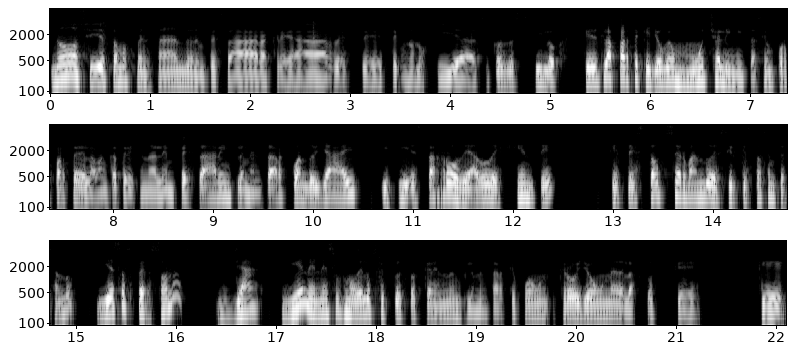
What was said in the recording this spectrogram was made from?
no, sí, estamos pensando en empezar a crear este, tecnologías y cosas de ese estilo, que es la parte que yo veo mucha limitación por parte de la banca tradicional, empezar a implementar cuando ya hay y estás rodeado de gente que te está observando decir que estás empezando y esas personas ya tienen esos modelos que tú estás queriendo implementar, que fue, un, creo yo, una de las cosas que, que,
